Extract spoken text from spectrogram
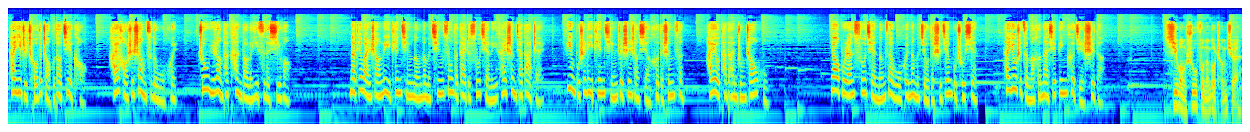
他一直愁的找不到借口。还好是上次的舞会，终于让他看到了一丝的希望。那天晚上，厉天晴能那么轻松的带着苏浅离开盛家大宅，并不是厉天晴这身上显赫的身份，还有他的暗中招呼。要不然，苏浅能在舞会那么久的时间不出现，他又是怎么和那些宾客解释的？希望叔父能够成全。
